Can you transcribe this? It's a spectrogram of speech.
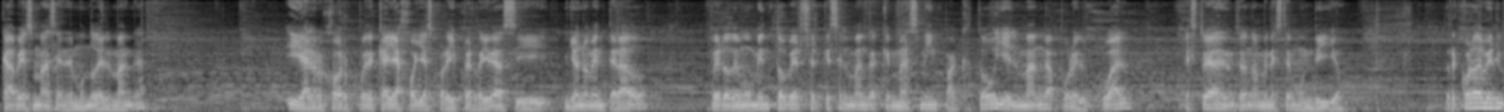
cada vez más en el mundo del manga. Y a lo mejor puede que haya joyas por ahí perdidas y yo no me he enterado. Pero de momento Berserk es el manga que más me impactó y el manga por el cual estoy adentrándome en este mundillo. Recuerdo haber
